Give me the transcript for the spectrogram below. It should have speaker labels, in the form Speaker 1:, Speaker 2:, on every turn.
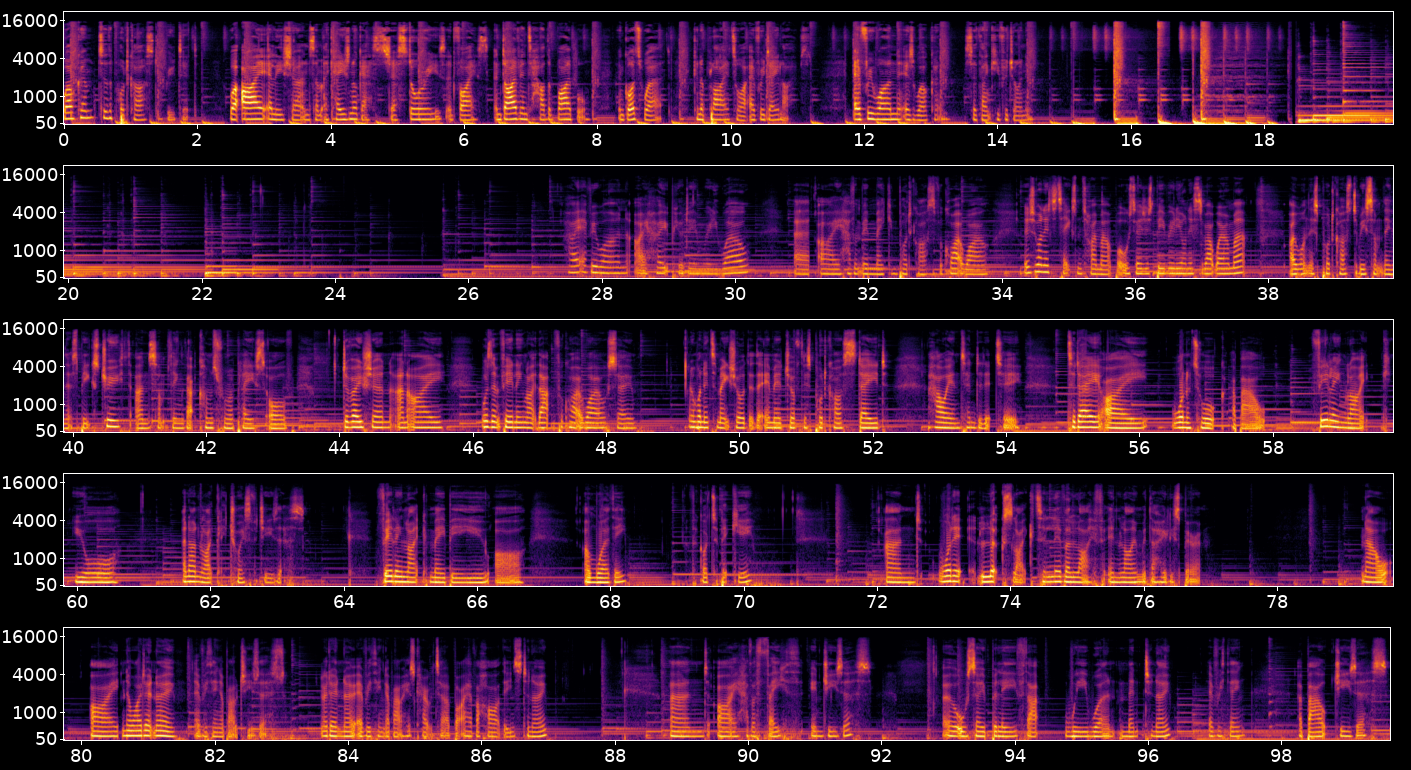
Speaker 1: Welcome to the podcast Rooted, where I, Alicia, and some occasional guests share stories, advice, and dive into how the Bible and God's Word can apply to our everyday lives. Everyone is welcome, so thank you for joining. Everyone, I hope you're doing really well. Uh, I haven't been making podcasts for quite a while. I just wanted to take some time out, but also just be really honest about where I'm at. I want this podcast to be something that speaks truth and something that comes from a place of devotion, and I wasn't feeling like that for quite a while, so I wanted to make sure that the image of this podcast stayed how I intended it to. Today, I want to talk about feeling like you're an unlikely choice for Jesus. Feeling like maybe you are unworthy for God to pick you. And what it looks like to live a life in line with the Holy Spirit. Now, I know I don't know everything about Jesus. I don't know everything about his character, but I have a heart that needs to know. And I have a faith in Jesus. I also believe that we weren't meant to know everything about Jesus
